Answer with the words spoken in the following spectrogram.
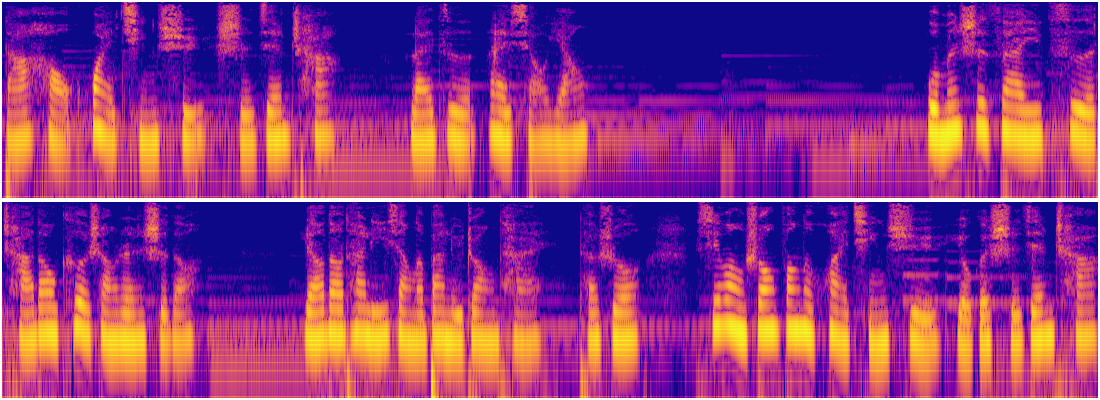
打好坏情绪时间差》，来自爱小杨。我们是在一次茶道课上认识的，聊到他理想的伴侣状态，他说希望双方的坏情绪有个时间差，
